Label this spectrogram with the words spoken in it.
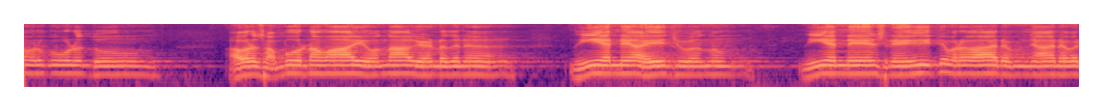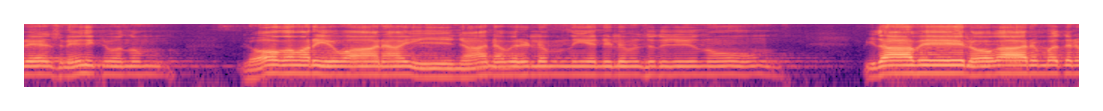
അവർക്ക് കൊടുത്തു. അവർ സമ്പൂർണമായി ഒന്നാകേണ്ടതിന് നീ എന്നെ അയച്ചുവെന്നും നീ എന്നെ സ്നേഹിച്ച പ്രകാരം ഞാനവരെ സ്നേഹിച്ചുവെന്നും ലോകമറിയുവാനായി ഞാൻ അവരിലും നീ എന്നിലും സ്ഥിതി ചെയ്യുന്നു. പിതാവേ ലോകാരംഭത്തിന്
